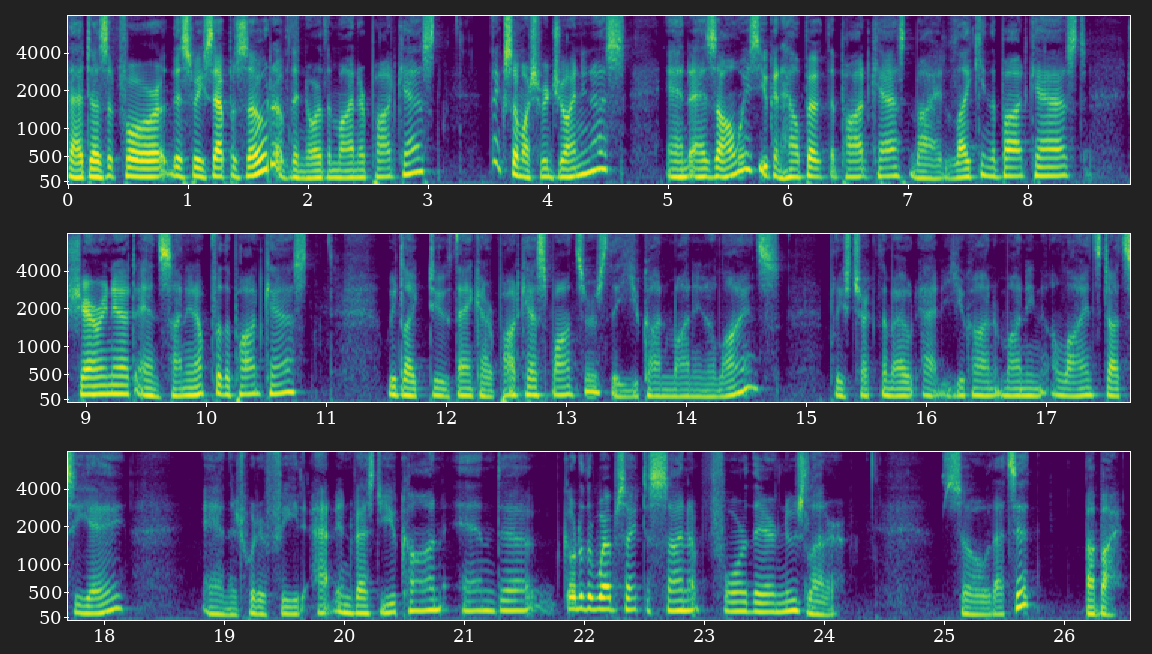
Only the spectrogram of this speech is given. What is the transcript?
That does it for this week's episode of the Northern Miner Podcast. Thanks so much for joining us. And as always, you can help out the podcast by liking the podcast, sharing it, and signing up for the podcast. We'd like to thank our podcast sponsors, the Yukon Mining Alliance. Please check them out at yukonminingalliance.ca and their Twitter feed at InvestYukon, and uh, go to the website to sign up for their newsletter. So that's it. Bye bye.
